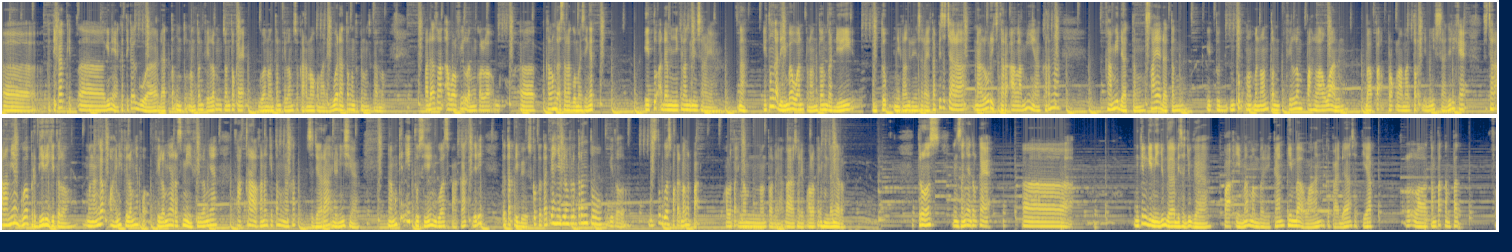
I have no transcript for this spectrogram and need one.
uh, ketika kita, uh, eh, gini ya ketika gue datang untuk nonton film contoh kayak gue nonton film Soekarno kemarin gue datang untuk film Soekarno. Pada saat awal film kalau uh, kalau nggak salah gue masih inget itu ada menyanyikan lagu Indonesia Raya nah itu nggak dihimbauan penonton berdiri untuk menyanyikan lagu Indonesia Raya tapi secara naluri secara alamiah karena kami datang saya datang itu untuk menonton film pahlawan Bapak Proklamator Indonesia. Jadi kayak secara alamiah gue berdiri gitu loh, menganggap oh ini filmnya filmnya resmi, filmnya sakral karena kita mengangkat sejarah Indonesia. Nah mungkin itu sih yang gue sepakat. Jadi tetap di bioskop, tetapi hanya film-film tertentu gitu. Di situ gue sepakat banget pak. Kalau Pak Imam nonton ya, ah, sorry kalau Pak Imam denger. Terus misalnya itu kayak uh, mungkin gini juga bisa juga Pak Imam memberikan himbauan kepada setiap tempat-tempat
